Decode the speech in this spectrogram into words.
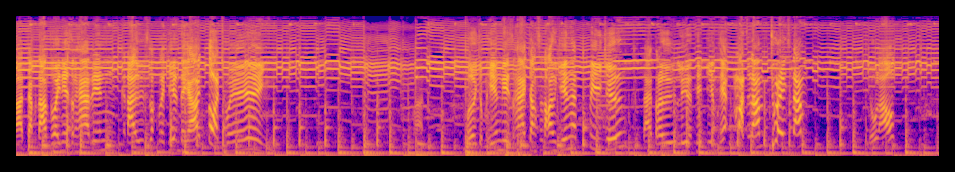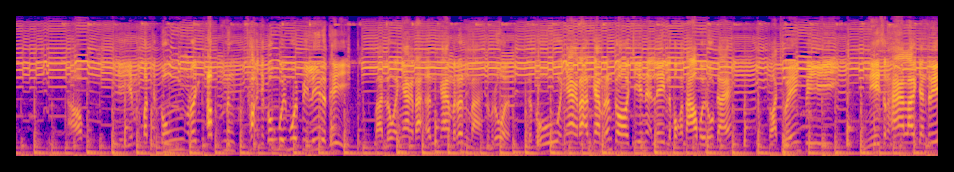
បាទចាប់ដើមធ្វើនេះសង្ហារៀងក្តៅស្លឹកត្រចៀកបន្តិចហើយតោះឆ្វេងបាទមើលចំហៀងនេះសង្ហាចង់ស្ដៅជាងពីរជើងតែត្រូវលីរធីជាមធាក់មកស្ដាំឆ្វេងស្ដាំ ចូលអោបអោបជាយាមបិទជង្គង់រុញអប់និងឆក់ជង្គង់មួយមួយពីលីរធីបាទលោកអញ្ញាកដាអិនកាមេរិនបាទស្រួលលោកគ្រូអញ្ញាកដាអិនកាមេរិនក៏ជាអ្នកលេងល្បុក្កតោមួយរូបដែរគាត់ឆ្វេងពីនាយសង្ហាឡើយចន្ទ្រា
